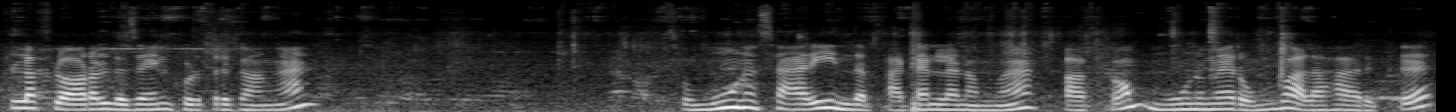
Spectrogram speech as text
ஃபுல்லாக ஃப்ளாரல் டிசைன் கொடுத்துருக்காங்க. ஸோ மூணு saree இந்த பேட்டர்னில் நம்ம பார்க்குறோம். மூணுமே ரொம்ப அழகாக இருக்குது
